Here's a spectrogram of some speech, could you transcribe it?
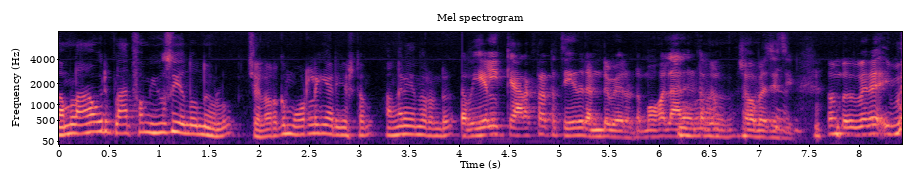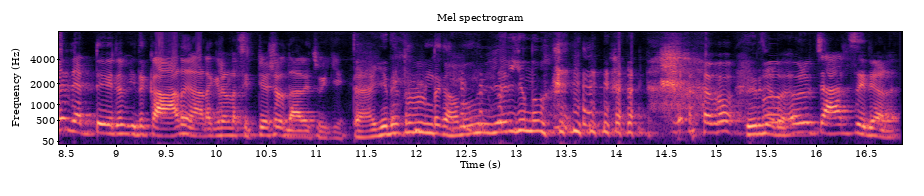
നമ്മൾ ആ ഒരു പ്ലാറ്റ്ഫോം യൂസ് ചെയ്യുന്നേ ഉള്ളൂ. ചിലർക്ക് മോഡലിംഗ് ആയിരിക്കും ഇഷ്ടം. അങ്ങനെ ചെയ്യുന്നവരുണ്ട്. റിയൽ ക്യാരക്ടറായിട്ട് ചെയ്ത് രണ്ടുപേരുണ്ട് മോഹൻലാൽ ശോഭ ചേച്ചി. അപ്പം ഇവർ ഇവർ രണ്ടുപേരും ഇത് കാണുകയാണെങ്കിലുള്ള സിറ്റുവേഷൻ ടാഗ് ചെയ്തിട്ടുണ്ട് കാണുമെന്ന് വിചാരിക്കുന്നു. അപ്പൊ ഒരു ചാൻസ് ശരിയാണ്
